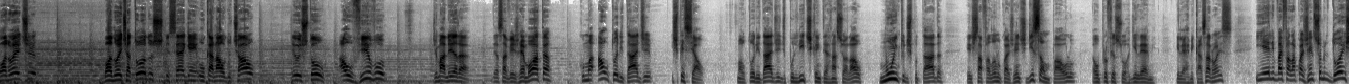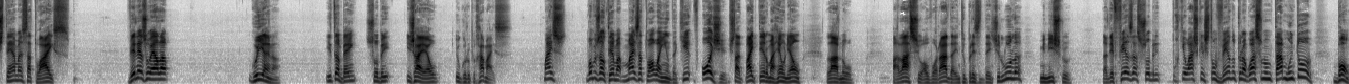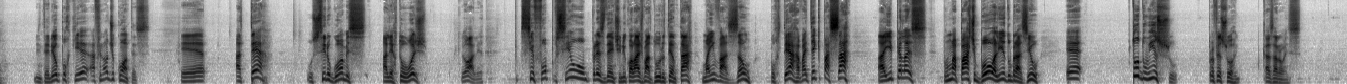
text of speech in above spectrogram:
Boa noite. Boa noite a todos que seguem o canal do Tchau. Eu estou ao vivo, de maneira dessa vez remota, com uma autoridade especial, uma autoridade de política internacional muito disputada. Ele está falando com a gente de São Paulo, é o professor Guilherme Guilherme Casarões, e ele vai falar com a gente sobre dois temas atuais: Venezuela, Guiana e também sobre Israel e o grupo Hamas. Mas vamos ao tema mais atual ainda, que hoje está, vai ter uma reunião lá no Palácio Alvorada entre o presidente Lula, ministro da Defesa, sobre. Porque eu acho que eles estão vendo que o negócio não está muito bom, entendeu? Porque, afinal de contas, é, até o Ciro Gomes alertou hoje que, olha, se for se o presidente Nicolás Maduro tentar uma invasão por terra, vai ter que passar aí pelas por uma parte boa ali do Brasil. É tudo isso, professor Casarões,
